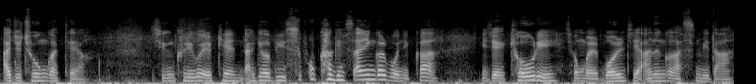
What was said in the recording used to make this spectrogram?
아주 좋은 것 같아요. 지금 그리고 이렇게 낙엽이 수북하게 쌓인 걸 보니까 이제 겨울이 정말 멀지 않은 것 같습니다.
